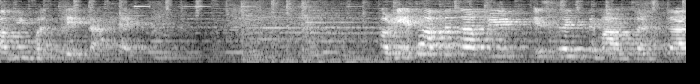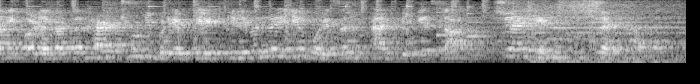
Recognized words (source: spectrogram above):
अभिमत देता है? और ये था अब अपडेट। इस तरह की तमाम जानकारी और लगातार हर छोटी बड़ी अपडेट के लिए बन रही है वॉइस एमपी के साथ। जय हिंद, जय भारत।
